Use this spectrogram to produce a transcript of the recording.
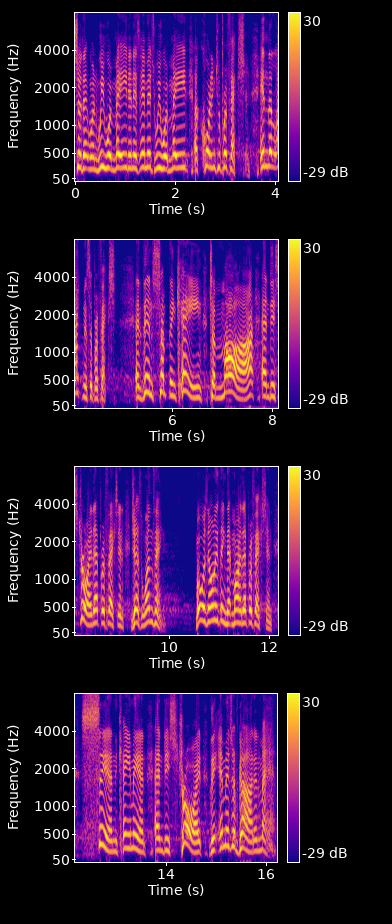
So that when we were made in his image, we were made according to perfection, in the likeness of perfection. And then something came to mar and destroy that perfection. Just one thing. What was the only thing that marred that perfection? Sin came in and destroyed the image of God in man.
